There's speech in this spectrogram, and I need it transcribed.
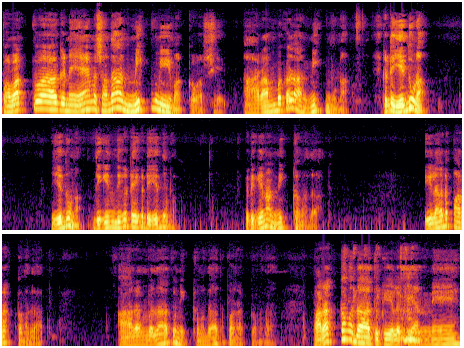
පවත්වාගෙන යෑම සඳහා නික්මීමක් අවශ්‍යයි. ආරම්භ කලා නික්මුණා. එකට යෙදුණා. යෙදුණ දිගින් දිගට ඒකට යෙදෙනවා. එට ගෙන නික්කමධාතු. ඊළඟට පරක්කමධාතු. ආරම්භධාතු නික්කමධාතු පරක්කමධාතු. පරක්කමධාතු කියල කියන්නේ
